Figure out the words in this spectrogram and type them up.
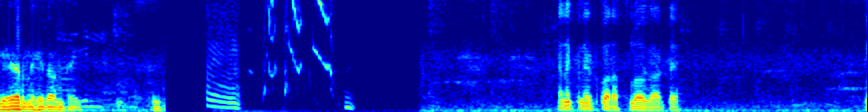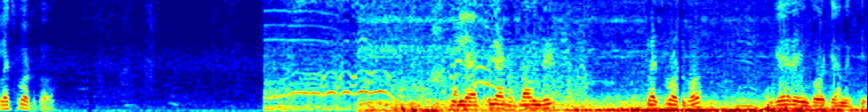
గేర్లు లేదా ఉంటాయి. వెనక్కి నెట్టుకోరా స్లోగా అటే. క్లచ్ పట్టుకో. మళ్ళీ యాక్సిలేటర్ బాగుంది క్లచ్ పట్టుకో. గేర్ ఇంకోటి వెనక్కి.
